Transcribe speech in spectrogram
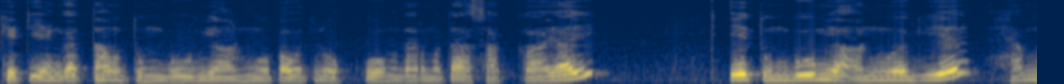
කෙටියෙන් ගත්තාම තුන් භූමිය අණුව පවතින ඔක්කොම ධර්මතා සක්කායයි. ඒ තුන් භූමිය අණුව ගිය හැම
